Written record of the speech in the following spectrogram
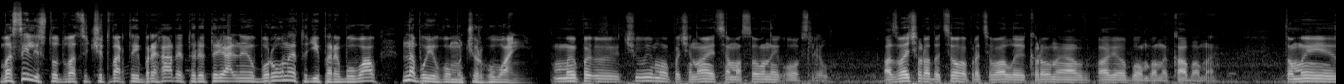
Василь 124-ї бригади територіальної оборони тоді перебував на бойовому чергуванні. Ми чуємо, починається масований обстріл. А з вечора до цього працювали керованими авіабомбами, кабами. То ми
